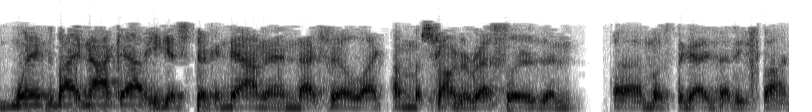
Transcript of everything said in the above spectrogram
wins by knockout, he gets taken down, and I feel like I'm a stronger wrestler than uh, most of the guys that he's fought.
